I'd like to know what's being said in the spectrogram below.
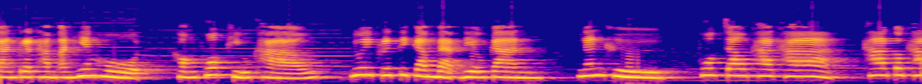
การกระทำอันเหี้ยมโหดของพวกผิวขาว ด้วยพฤติกรรมแบบเดียวกัน นั่นคือ พวกเจ้าฆ่าข้าข้าก็ฆ่า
